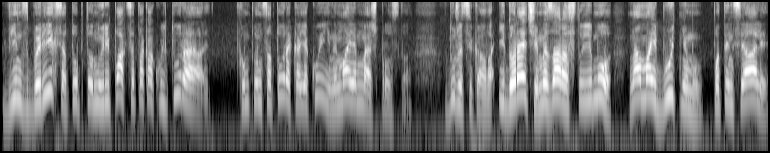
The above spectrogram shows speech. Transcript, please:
Він зберігся, тобто ну, ріпак це така культура, компенсаторика якої немає меж просто. Дуже цікава. І, до речі, ми зараз стоїмо на майбутньому потенціалі,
